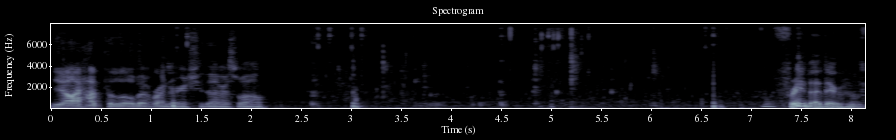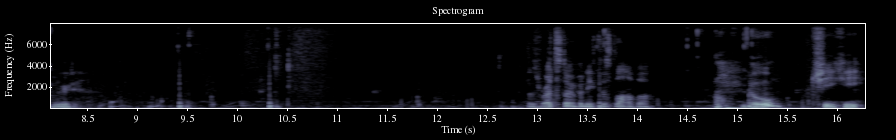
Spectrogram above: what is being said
Yeah, I had the little bit of rendering issue there as well. Frame died there. That was weird. There's redstone beneath this lava. Oh, cheeky.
